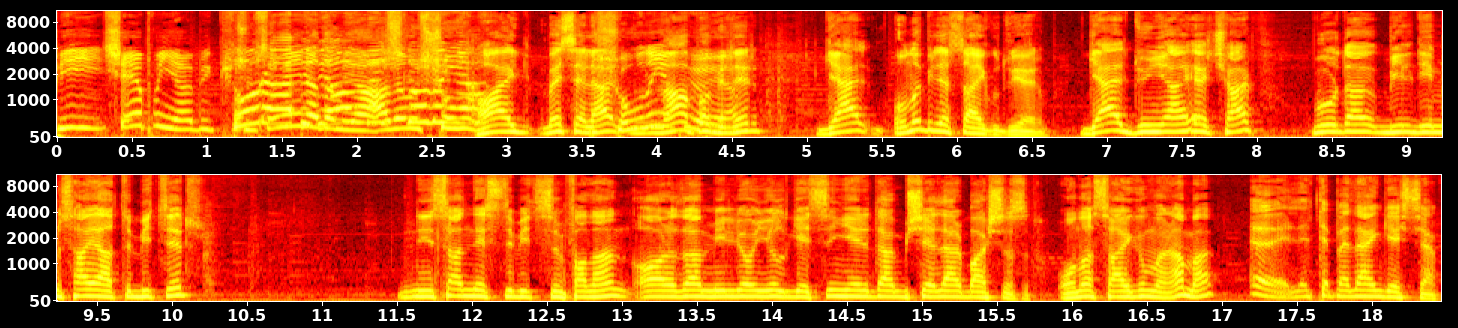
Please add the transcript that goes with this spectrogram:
Bir şey yapın ya bir küçümsemeyin adamı ya adamın şovu. ya. Ay mesela Şovunu ne yapabilir? Gel ona bile saygı duyarım. Gel dünyaya çarp. Burada bildiğimiz hayatı bitir. İnsan nesli bitsin falan. Aradan milyon yıl geçsin yeniden bir şeyler başlasın. Ona saygım var ama öyle tepeden geçeceğim.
